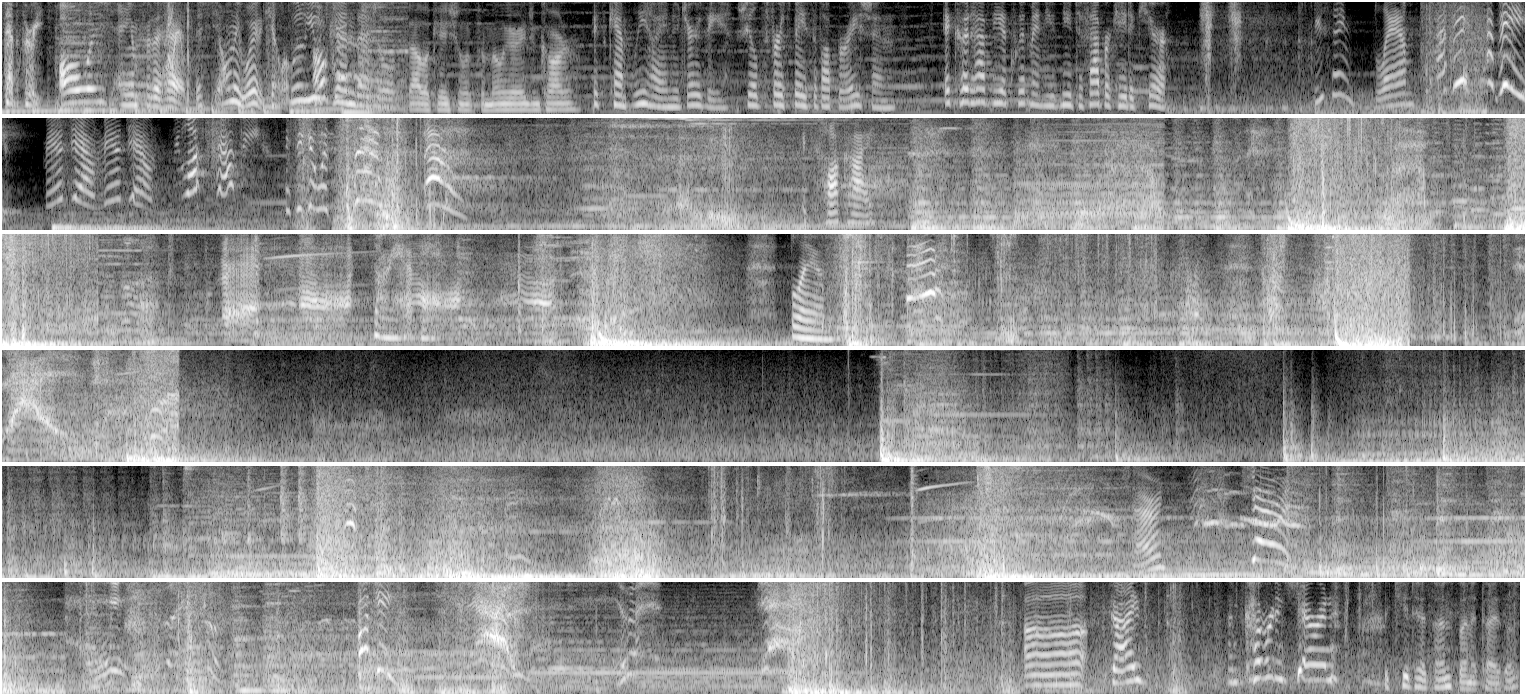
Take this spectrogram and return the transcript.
Step three, always aim for the head. It's the only way to kill him. Will you Okay. tend that off? Does that location look familiar, Agent Carter? It's Camp Lehigh in New Jersey, Shield's first base of operations. It could have the equipment you'd need to fabricate a cure. Are you saying blam? Happy! Happy! Man down, man down. We lost Happy. I think it was. Ah! It's Hawkeye. Blam. Sharon? Sharon! Bucky! Uh, guys, I'm covered in Sharon. The kid has hand sanitizer.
